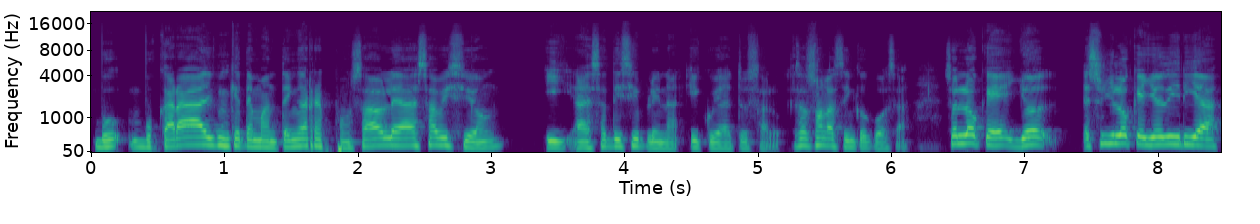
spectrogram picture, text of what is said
buscar a alguien que te mantenga responsable a esa visión y a esa disciplina y cuidar tu salud. Esas son las cinco cosas. Eso es lo que yo, eso es lo que yo diría.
